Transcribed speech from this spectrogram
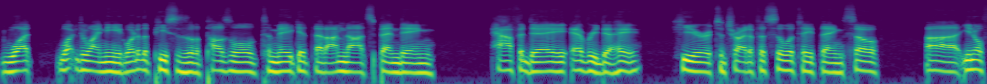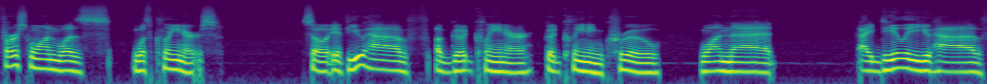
what what do I need? What are the pieces of the puzzle to make it that I'm not spending half a day every day here to try to facilitate things? So, uh, you know, first one was was cleaners. So if you have a good cleaner, good cleaning crew, one that ideally you have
